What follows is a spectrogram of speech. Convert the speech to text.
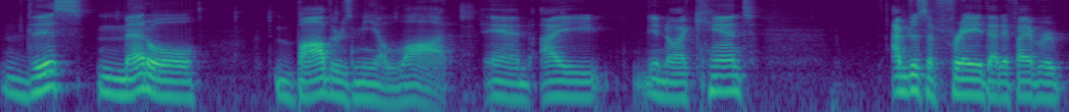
this metal bothers me a lot. And I, you know, I can't, I'm just afraid that if I ever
